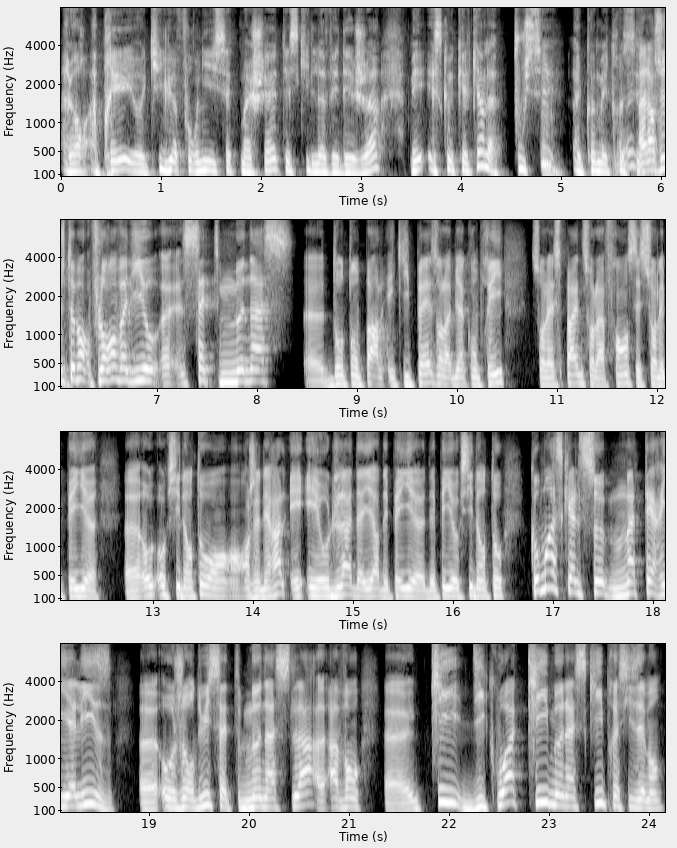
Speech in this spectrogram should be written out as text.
Alors après, euh, qui lui a fourni cette machette? Est-ce qu'il l'avait déjà? Mais est-ce que quelqu'un l'a poussé hmm. à commettre cette Alors justement, Florent Vadillo, euh, cette menace euh, dont on parle et qui pèse, on l'a bien compris, sur l'Espagne, sur la France et sur les pays occidentaux en, général, et, au-delà d'ailleurs des pays, des pays occidentaux, comment est-ce qu'elle se matérialise aujourd'hui, cette menace-là Avant, qui dit quoi Qui menace qui précisément?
